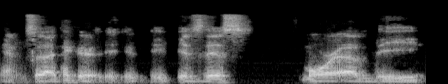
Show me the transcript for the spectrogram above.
And so I think there it, it, is this more of the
